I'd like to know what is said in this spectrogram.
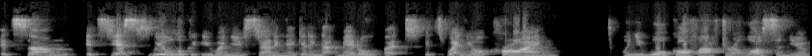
it's um, it's yes, we'll look at you when you're standing there getting that medal, but it's when you're crying, when you walk off after a loss and you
